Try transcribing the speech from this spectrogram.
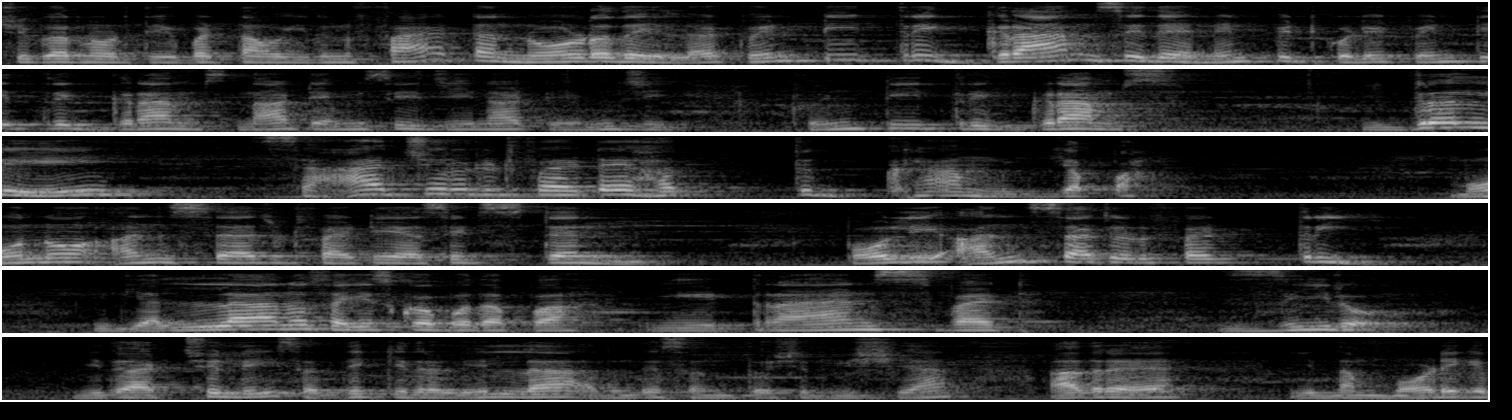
ಶುಗರ್ ನೋಡ್ತೀವಿ ಬಟ್ ನಾವು ಇದನ್ನು ಫ್ಯಾಟನ್ನು ನೋಡೋದೇ ಇಲ್ಲ. ಟ್ವೆಂಟಿ ತ್ರೀ ಗ್ರಾಮ್ಸ್ ಇದೆ, ನೆನ್ಪಿಟ್ಕೊಳ್ಳಿ. Twenty three grams not M C G not M G twenty three grams ಇದರಲ್ಲಿ ಸ್ಯಾಚುರೇಟೆಡ್ ಫ್ಯಾಟೇ ಹತ್ತು ಗ್ರಾಮ್ ಯಪ್ಪ. Mono unsaturated fatty acids ten poly unsaturated fat three ಇದೆಲ್ಲನೂ ಸಹಿಸ್ಕೋಬೋದಪ್ಪ. ಈ ಟ್ರಾನ್ಸ್ ಫ್ಯಾಟ್ ಝೀರೋ ಇದು ಆ್ಯಕ್ಚುಲಿ ಸದ್ಯಕ್ಕೆ ಇದರಲ್ಲಿ ಇಲ್ಲ, ಅದೊಂದೇ ಸಂತೋಷದ ವಿಷಯ. ಆದರೆ ಇದು ನಮ್ಮ ಬಾಡಿಗೆ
